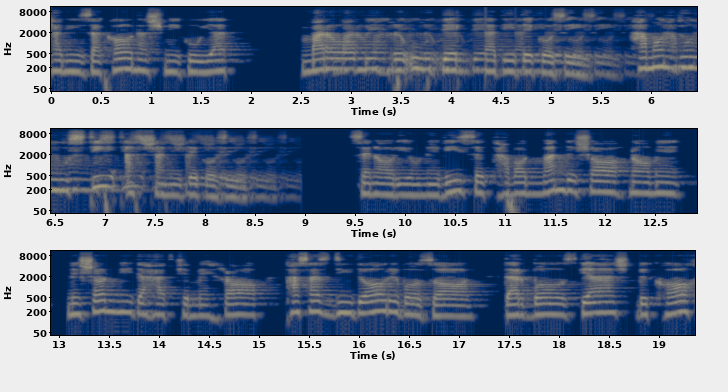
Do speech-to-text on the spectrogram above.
کنیزکانش می‌گوید مرا مهر او دل ندیده گزید. همان دوستی از شنیده گزید. سناریو نویس توانمند شاهنامه نشان می‌دهد که مهراب پس از دیدار با زال در بازگشت به کاخ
